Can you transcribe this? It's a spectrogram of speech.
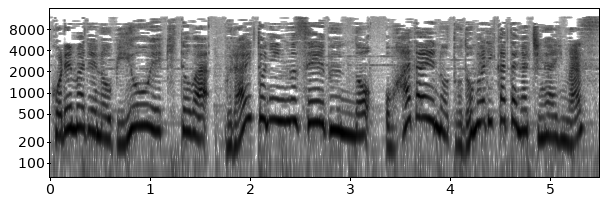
これまでの美容液とはブライトニング成分のお肌へのとどまり方が違います。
